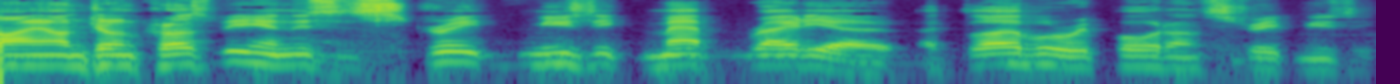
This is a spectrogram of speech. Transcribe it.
Hi, I'm John Crosbie, and this is Street Music Map Radio, a global report on street music.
